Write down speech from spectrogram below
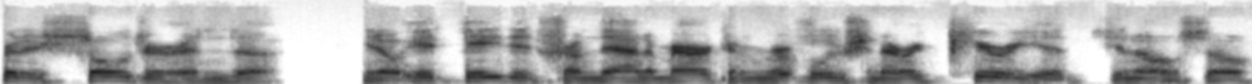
British soldier, and uh, you know it dated from that American Revolutionary period. You know, so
